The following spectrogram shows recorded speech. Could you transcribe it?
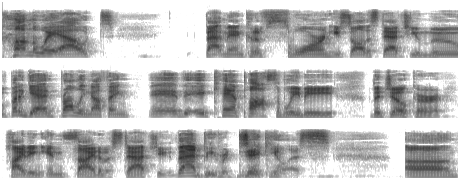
on the way out, Batman could have sworn he saw the statue move, but again, probably nothing. It, it can't possibly be the Joker hiding inside of a statue. That'd be ridiculous. Um,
